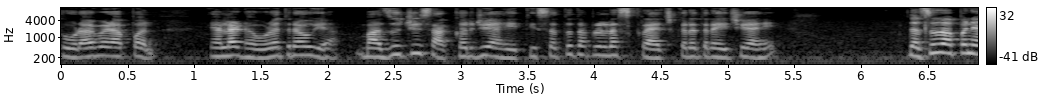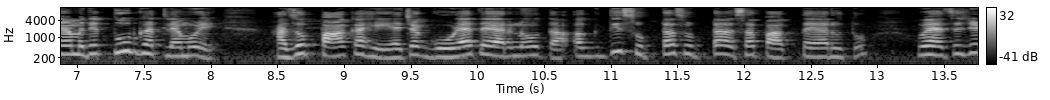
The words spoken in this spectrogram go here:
थोडा वेळ आपण ह्याला ढवळत राहूया. बाजूची साखर जी आहे ती सतत आपल्याला स्क्रॅच करत राहायची आहे. तसंच आपण यामध्ये तूप घातल्यामुळे हा जो पाक आहे ह्याच्या गोळ्या तयार नव्हता. अगदी सुट्टा सुट्टा असा पाक तयार होतो व याचं जे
